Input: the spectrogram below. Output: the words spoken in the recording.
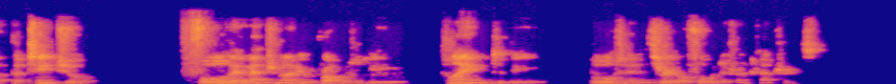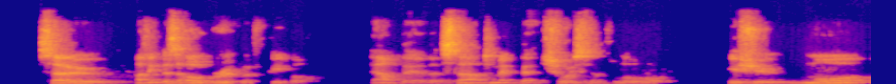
a potential for their matrimonial property to be claimed to be bought in three or four different countries. So I think there's a whole group of people out there that start to make that choice of law issue more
